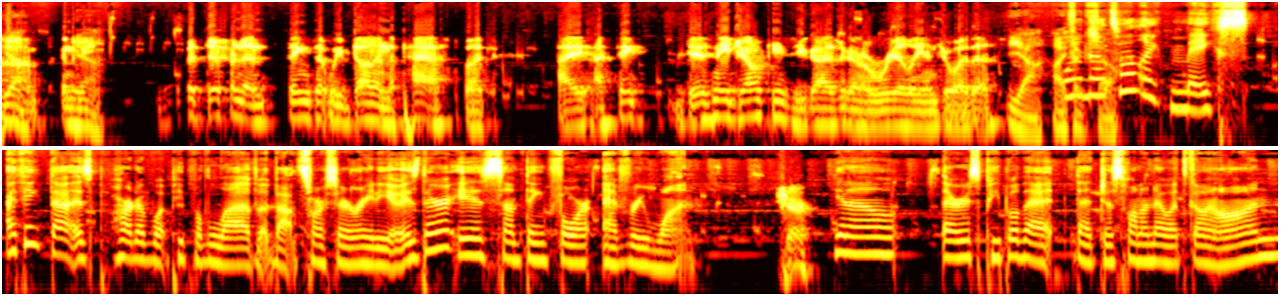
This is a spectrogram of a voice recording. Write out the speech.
Yeah, Um, it's going to yeah. be a little bit different than things that we've done in the past, but I, I think Disney junkies, you guys are going to really enjoy this. yeah, I well, think and that's so. what like makes. I think that is part of what people love about Sorcerer Radio is there is something for everyone. Sure. You know, there's people that that just want to know what's going on,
